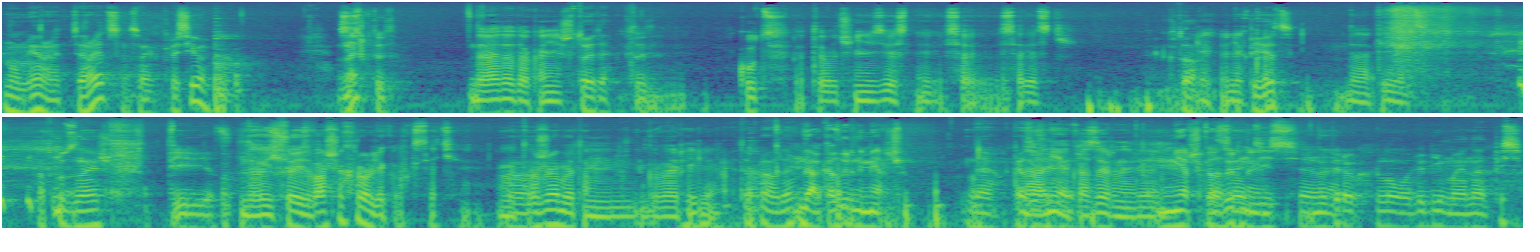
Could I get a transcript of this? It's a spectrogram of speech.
Ну, мне нравится. Тебе нравится? Смотри, красиво. Знаешь, кто это? Да, да, да, конечно. Что это? Кто это? Куц – это очень известный со- советский. Кто? ле- легко- Певец? Да, певец. Откуда знаешь? Певец. Да, еще из ваших роликов, кстати. Вы А. тоже об этом говорили. Это правда? Да, козырный мерч. Да, Да, козырный не, мерч. козырный, реально. Мерч козырный. Здесь, э, Да. во-первых, ну, любимая надпись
